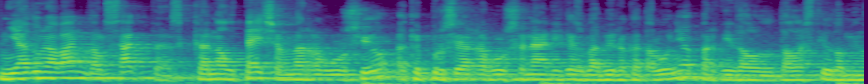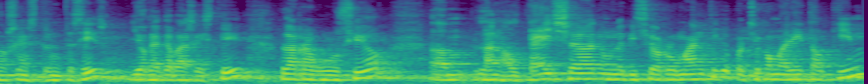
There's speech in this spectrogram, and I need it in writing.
N'hi ha d'una banda els actes que enalteixen la revolució, aquest procés revolucionari que es va viure a Catalunya a partir del, de l'estiu del 1936, jo crec que va assistir, la revolució, um, l'enalteixen, una visió romàntica, potser com ha dit el Quim,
